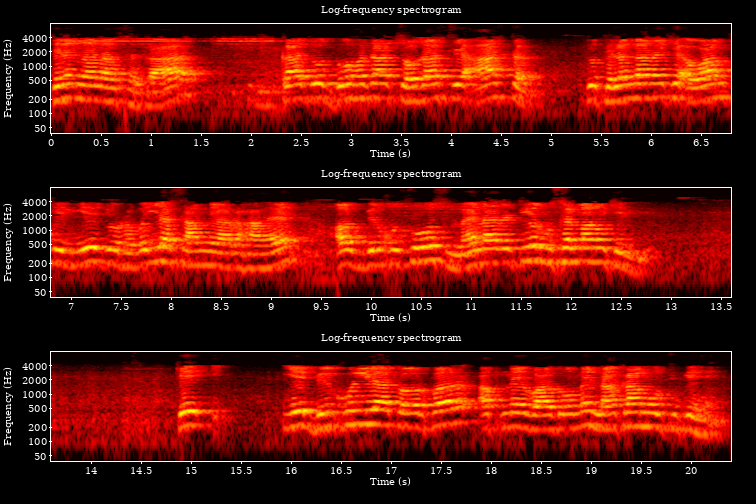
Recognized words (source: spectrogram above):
तेलंगाना सरकार का जो 2014 से आज तक जो तेलंगाना के अवाम के लिए जो रवैया सामने आ रहा है, और बिलखसूस माइनॉरिटी और मुसलमानों के लिए कि ये बिल्कुलिया तौर पर अपने वादों में नाकाम हो चुके हैं।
